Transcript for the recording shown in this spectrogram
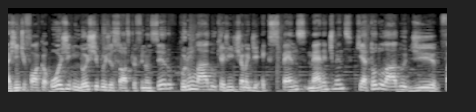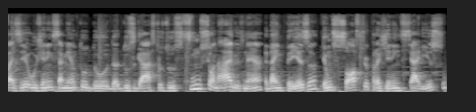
a gente foca hoje em dois tipos de software financeiro. Por um lado, o que a gente chama de expense management, que é todo lado de fazer o gerenciamento do, da, dos gastos dos funcionários, né, da empresa. Tem um software para gerenciar isso.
